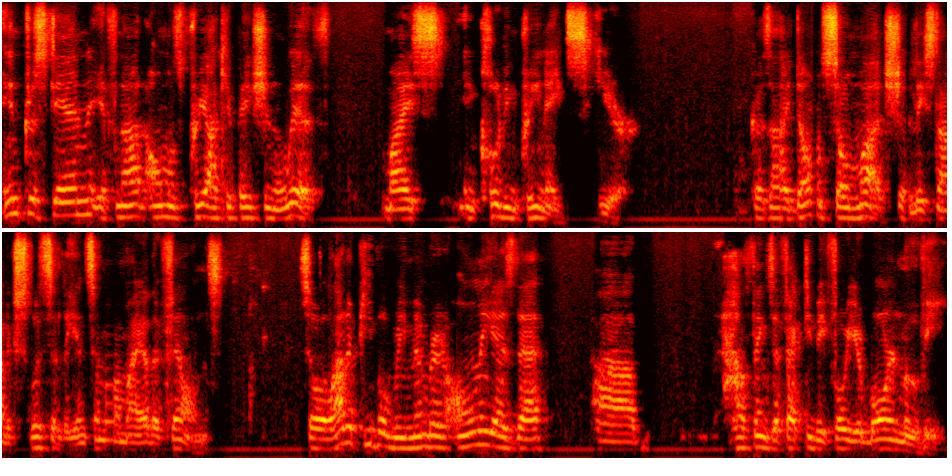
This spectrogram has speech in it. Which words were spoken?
interest in, if not almost preoccupation with, my including prenates here. Because I don't so much, at least not explicitly, in some of my other films. So a lot of people remember it only as that uh, how things affect you before you're born movie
